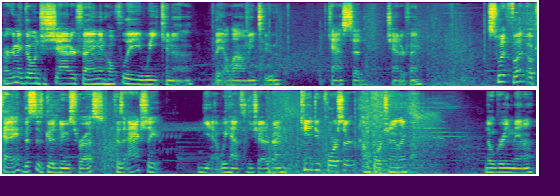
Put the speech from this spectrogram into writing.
We're gonna go into Chatterfang, and hopefully we can, uh, they allow me to cast said Chatterfang. Swiftfoot, okay, this is good news for us, because actually, yeah, we have to do Chatterfang. Can't do Courser, unfortunately. No green mana.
